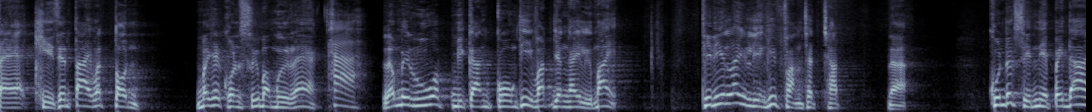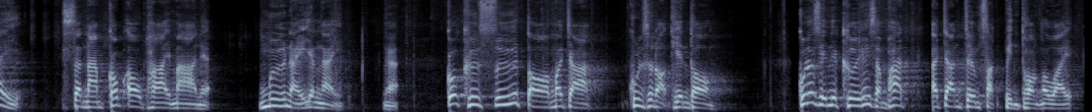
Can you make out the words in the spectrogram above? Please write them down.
แต่ขีดเส้นใต้ว่าตน ไม่ใช่คนซื้อมามือแรก ค่ะ แล้วไม่รู้ว่ามีการโกงที่วัดยังไงหรือไม่ ทีนี้ไล่เรียงให้ฟังชัดๆนะคุณทักษิณเนี่ยไปได้สนามกอล์ฟเอาพายมาเนี่ยมือไหนยังไงนะก็คือซื้อต่อมาจากคุณสนอเทียนทอง คุณทักษิณเนี่ยเคยให้สัมภาษณ์อาจารย์เจิมศักดิ์ปิ่นทองเอาไว้นะ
